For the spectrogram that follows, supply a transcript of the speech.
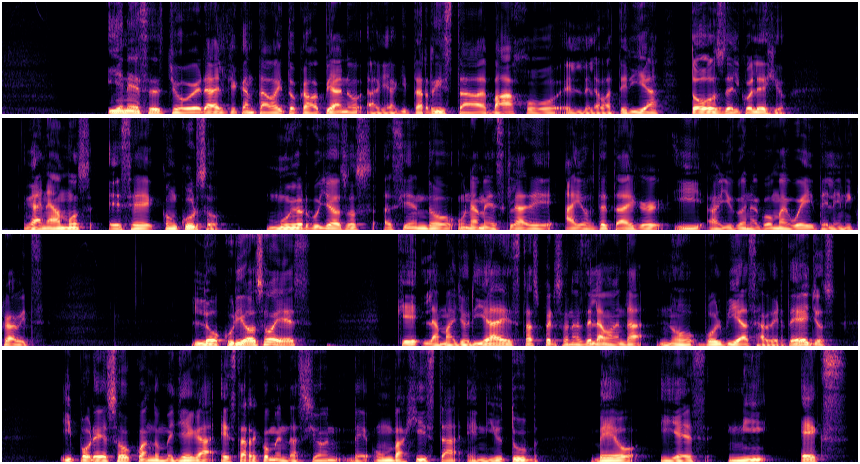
Y en ese yo era el que cantaba y tocaba piano, había guitarrista, bajo, el de la batería, todos del colegio. Ganamos ese concurso, muy orgullosos haciendo una mezcla de Eye of the Tiger y Are You Gonna Go My Way de Lenny Kravitz. Lo curioso es que la mayoría de estas personas de la banda no volvía a saber de ellos. Y por eso cuando me llega esta recomendación de un bajista en YouTube, veo y es mi ex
